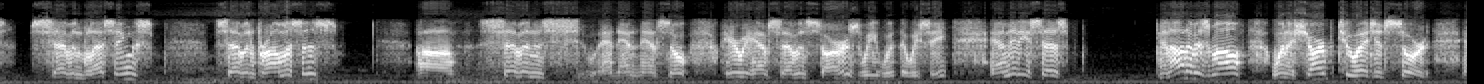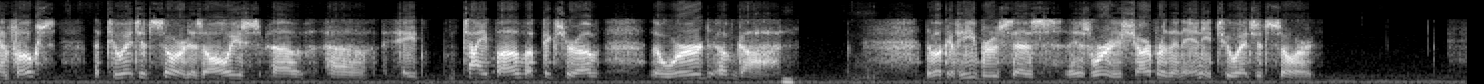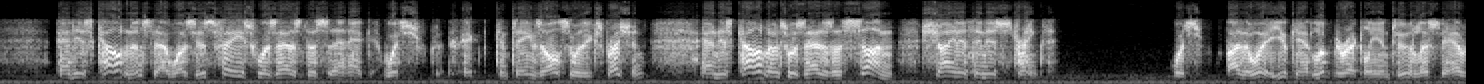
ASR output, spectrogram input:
seven blessings, seven promises, uh, seven, and, and, and so here we have seven stars we, we, that we see. And then he says, and out of his mouth went a sharp two-edged sword. And folks, the two-edged sword is always uh, uh, a type of, a picture of the Word of God. The book of Hebrews says his word is sharper than any two-edged sword. And his countenance, that was his face, was as this, which contains also the expression, and his countenance was as the sun shineth in his strength. Which, by the way, you can't look directly into unless you have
